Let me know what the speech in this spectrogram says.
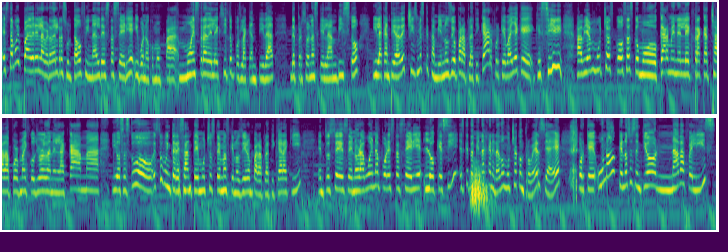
está muy padre la verdad el resultado final de esta serie, y bueno, como pa- muestra del éxito, pues la cantidad de personas que la han visto, y la cantidad de chismes que también nos dio para platicar, porque vaya que, que sí, había muchas cosas como Carmen Electra cachada por Michael Jordan en la cama, y o sea, estuvo, estuvo interesante, muchos temas que nos dieron para platicar aquí. Entonces, enhorabuena por esta serie. Lo que sí es que también ha generado mucha controversia, ¿eh? Porque uno que no se sintió nada feliz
